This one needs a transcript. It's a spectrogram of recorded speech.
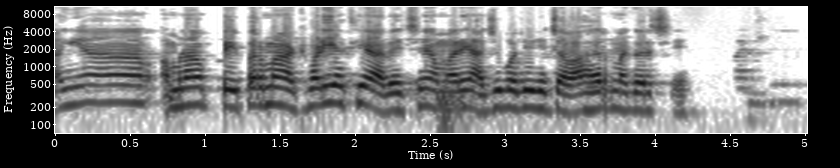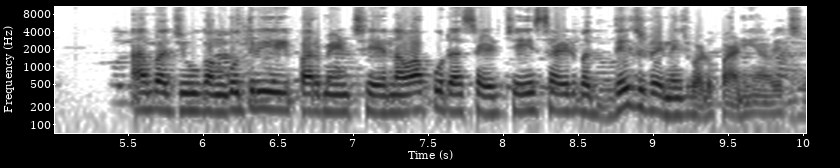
અહીંયા હમણાં પેપરમાં અઠવાડિયાથી આવે છે. અમારી આજુબાજુ જે જવાહરનગર છે. આ બાજુ ગંગોત્રી એપાર્ટમેન્ટ છે નવાપુરા સાઈડ છે એ સાઈડ બધે જ ડ્રેનેજવાળું પાણી આવે છે.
